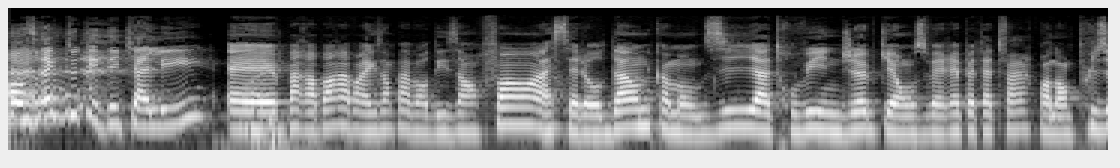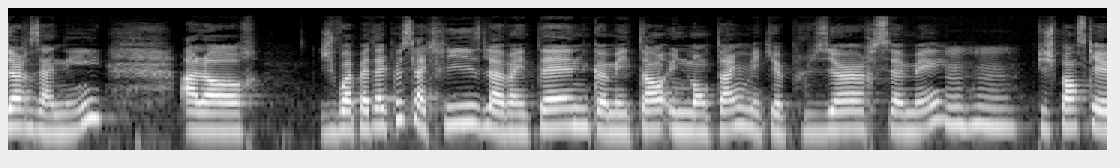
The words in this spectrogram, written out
on dirait que tout est décalé euh, par rapport à, par exemple, avoir des enfants, à settle down, comme on dit, à trouver une job qu'on se verrait peut-être faire pendant plusieurs années. Alors, je vois peut-être plus la crise de la vingtaine comme étant une montagne, mais qui a plusieurs sommets. Puis je pense que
